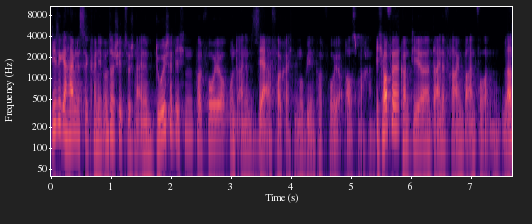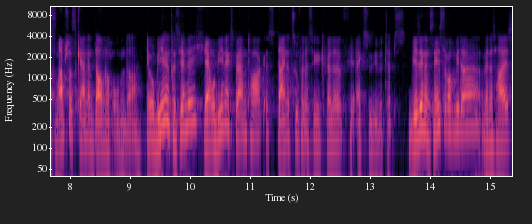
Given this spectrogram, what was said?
Diese Geheimnisse können den Unterschied zwischen einem durchschnittlichen Portfolio und einem sehr erfolgreichen Immobilienportfolio ausmachen. Ich hoffe, ich konnte dir deine Fragen beantworten. Lass im Abschluss gerne einen Daumen nach oben da. Immobilien interessieren dich? Der Immobilienexperten-Talk ist deine zuverlässige Quelle für exklusive Tipps. Wir sehen uns nächste Woche wieder, wenn es heißt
